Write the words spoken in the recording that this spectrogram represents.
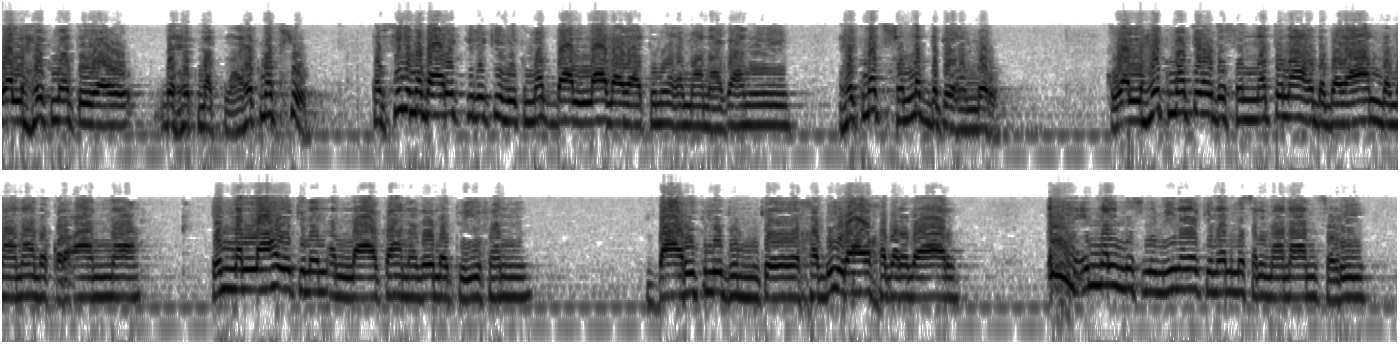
والحکمت یو د حکمت نه حکمت سو تفسیر مدارک کې لیکي حکمت د الله د آیاتونو غمانا غاني حکمت سنت د پیغمبرو والحکمت یو د سنتنا او د بیان د معنا د قران نه ان الله یقینا الله کان ذی لطیفا بارک لدن کے خبیر او خبردار ان المسلمین یقینا مسلمانان سړي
